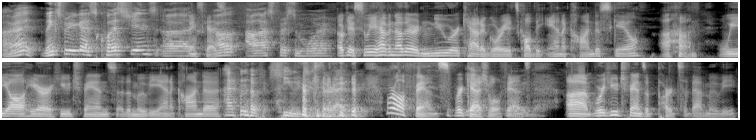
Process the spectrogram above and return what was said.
All right. Thanks for your guys' questions. Uh, Thanks, guys. I'll, I'll ask for some more. Okay, so we have another newer category. It's called the Anaconda scale. Um, we all here are huge fans of the movie Anaconda. I don't know if huge is the right word. We're all fans. We're Yeah, casual there we fans. Um, we're huge fans of parts of that movie.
